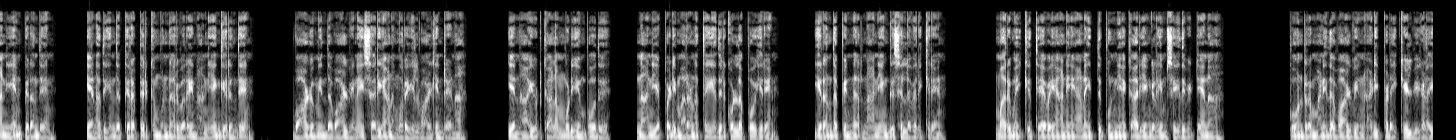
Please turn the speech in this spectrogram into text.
நான் ஏன் பிறந்தேன்? எனது இந்த பிறப்பிற்கு முன்னர் வரை நான் எங்கிருந்தேன்? வாழும் இந்த வாழ்வினை சரியான முறையில் வாழ்கின்றேனா? என் ஆயுட்காலம் முடியும் போது நான் எப்படி மரணத்தை எதிர்கொள்ளப் போகிறேன்? இறந்த பின்னர் நான் எங்கு செல்லவிருக்கிறேன்? மறுமைக்கு தேவையானே அனைத்து புண்ணிய காரியங்களையும் செய்துவிட்டேனா? போன்ற மனித வாழ்வின் அடிப்படை கேள்விகளை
